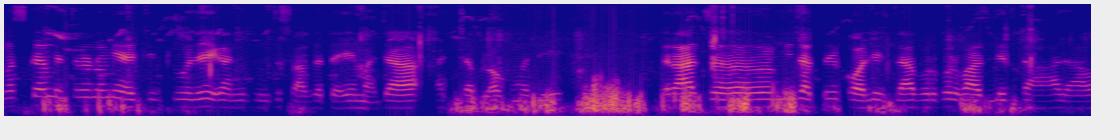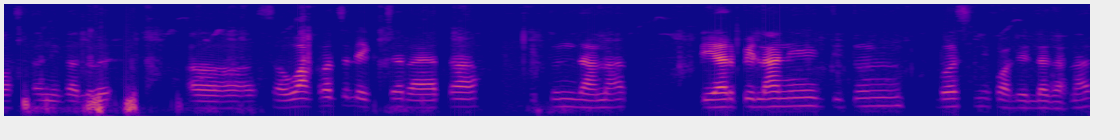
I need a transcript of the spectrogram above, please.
नमस्कार मित्रांनो मी अजिंक्य किवले आणि तुमचं स्वागत आहे माझ्या आजच्या ब्लॉगमध्ये. तर आज मी जातो आहे कॉलेजला बरोबर वाजले दहा दहा वाजता निघालो आहे सव्वा अकराचं लेक्चर आहे आता तिथून जाणार. टी आर पीला आणि तिथून बसने कॉलेजला जाणार.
